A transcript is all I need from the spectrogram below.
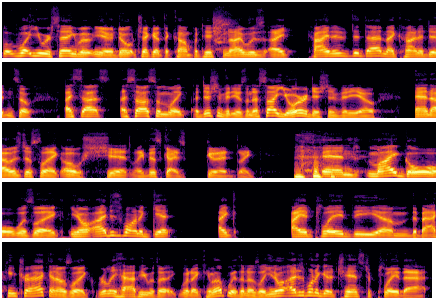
what you were saying about you know don't check out the competition. I was I kind of did that and I kind of didn't. So I saw I saw some like audition videos and I saw your audition video and I was just like oh shit like this guy's good like and my goal was like you know I just want to get like I had played the um the backing track and I was like really happy with like, what I came up with and I was like you know I just want to get a chance to play that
